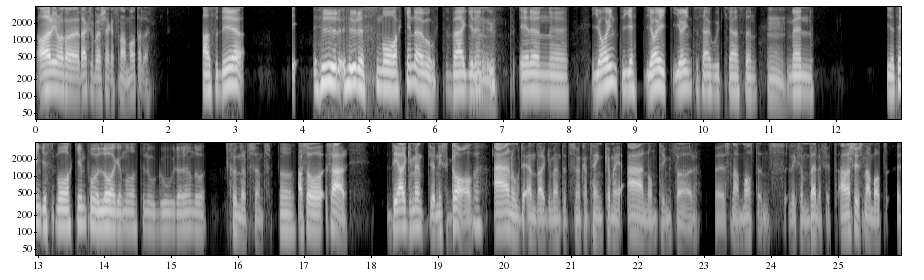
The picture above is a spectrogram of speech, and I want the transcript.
ja hörru Jonathan, är det dags att börja käka snabbmat eller? Alltså det... Hur, hur är smaken däremot? Väger den Mm. upp? Är den... Jag är inte, jätte, jag är, jag är inte särskilt kräsen, Mm, men jag tänker smaken på att laga mat är nog godare ändå. 100%. Ja. Alltså så här. det argument jag nyss gav är nog det enda argumentet som jag kan tänka mig är någonting för eh, snabbmatens liksom, benefit. Annars är snabbmat eh,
